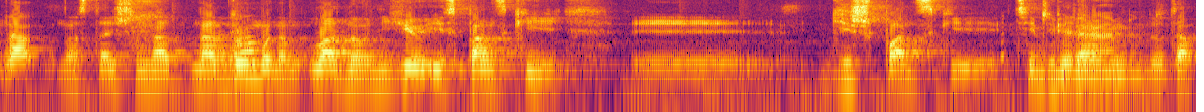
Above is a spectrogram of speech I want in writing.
да. достаточно надуманным. Да. Ладно, у нее испанский э, гешпанский темперамент, темперамент. Ну, там,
